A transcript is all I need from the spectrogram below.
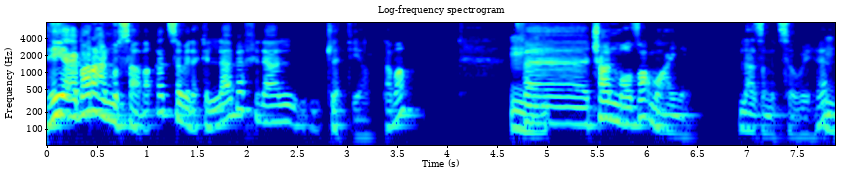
هي عبارة عن مسابقة تسوي لك اللعبة خلال ثلاث أيام تمام. فكان موضوع معين لازم تسويها.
